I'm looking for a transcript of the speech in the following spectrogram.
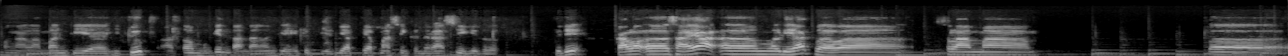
pengalaman dia hidup atau mungkin tantangan dia hidup di tiap-tiap masing generasi gitu loh. Jadi kalau uh, saya uh, melihat bahwa selama uh,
